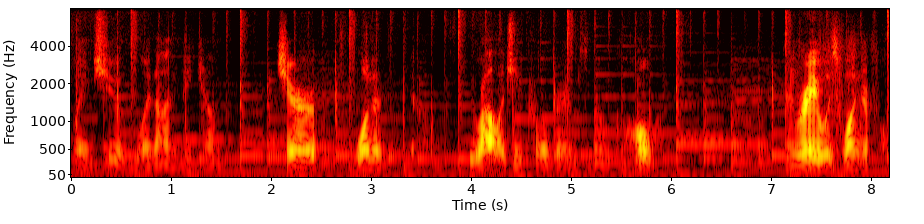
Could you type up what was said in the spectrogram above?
Quang Chu, who went on to become chair of one of the urology programs in Oklahoma. And Ray was wonderful.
